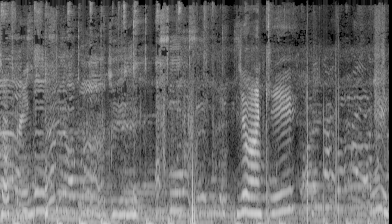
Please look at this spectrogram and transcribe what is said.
Sofrência. João aqui. Ui.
